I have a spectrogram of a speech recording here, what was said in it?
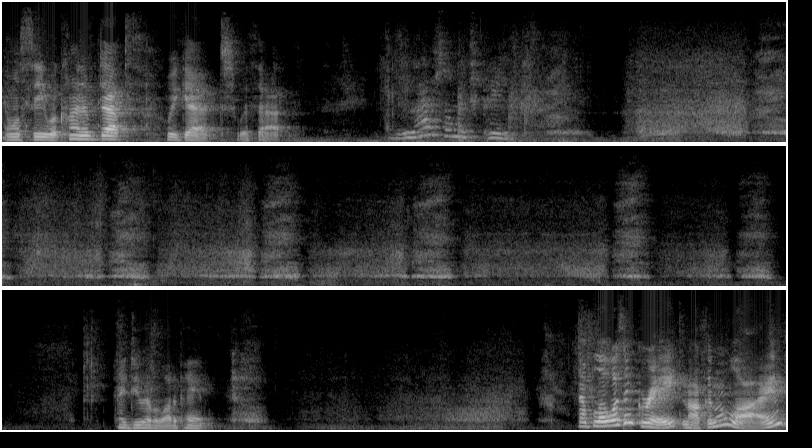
And we'll see what kind of depth we get with that. You have so much paint. I do have a lot of paint. That blow wasn't great, not gonna lie.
